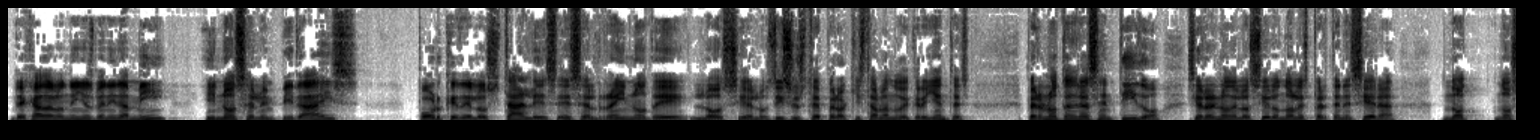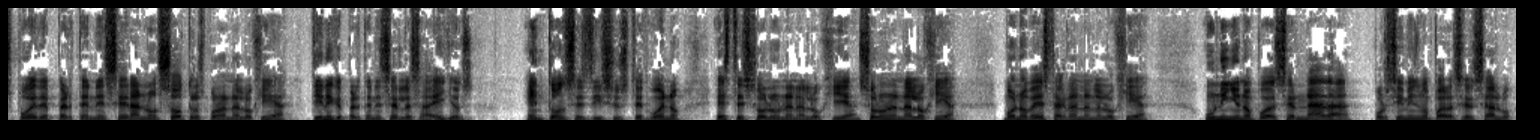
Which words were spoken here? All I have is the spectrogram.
Dejad a los niños venir a mí y no se lo impidáis, porque de los tales es el reino de los cielos. Dice usted, pero aquí está hablando de creyentes. Pero no tendría sentido si el reino de los cielos no les perteneciera, no nos puede pertenecer a nosotros por analogía, tiene que pertenecerles a ellos. Entonces dice usted, bueno, ¿este es solo una analogía? Solo una analogía. Bueno, ve esta gran analogía. Un niño no puede hacer nada por sí mismo para ser salvo.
